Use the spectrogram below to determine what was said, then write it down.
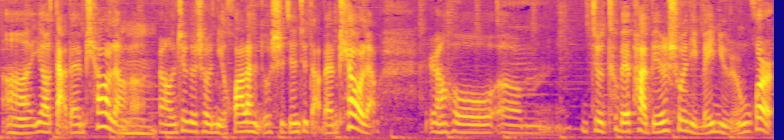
呃，要打扮漂亮了。然后这个时候你花了很多时间去打扮漂亮，然后嗯，就特别怕别人说你没女人味儿。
